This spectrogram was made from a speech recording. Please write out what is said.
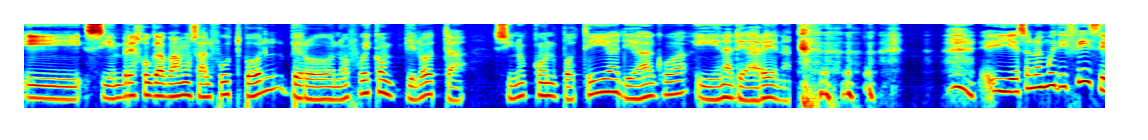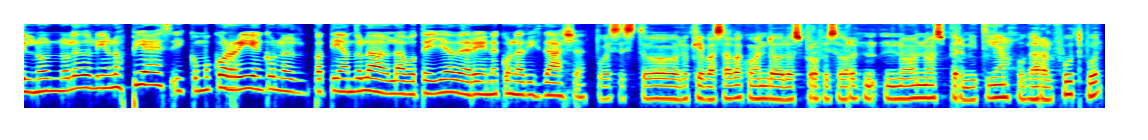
y siempre jugábamos al fútbol, pero no fue con pelota, sino con botella de agua llena de arena. Y eso no es muy difícil, no, no le dolían los pies y cómo corrían con la, pateando la, la, botella de arena con la disdasha. Pues esto lo que pasaba cuando los profesores no nos permitían jugar al fútbol.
